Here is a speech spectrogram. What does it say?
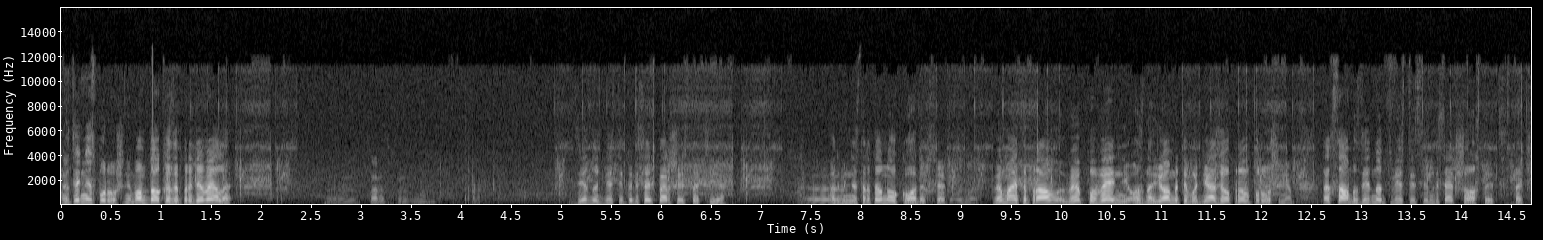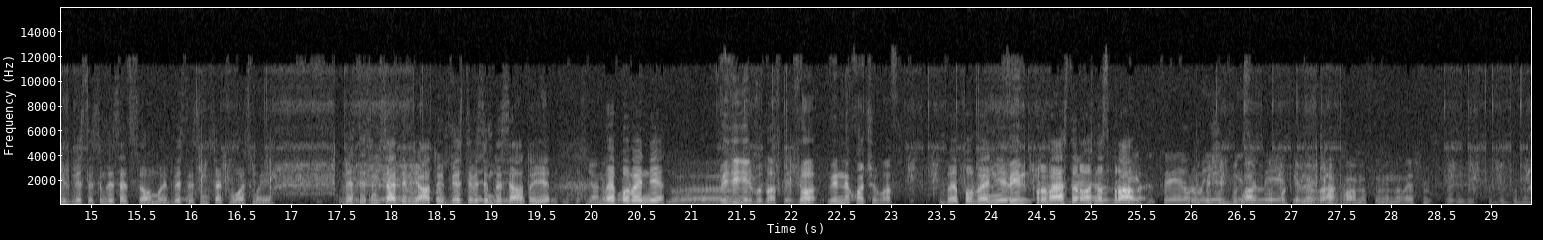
Ви згідні з порушенням? Вам докази пред'явили? Зараз передзвоню. Згідно 251 статті Е, адміністративного кодексу, ви маєте право, ви повинні ознайомити водія з його правопорушенням. Так само, згідно 276 статті, 277, 278, 279, 280, ви повинні, Е, Відійдіть, будь ласка. Все, він не хоче вас. ви повинні Він- провести розгляд справи. Напишіть, будь ласка, поки ми зараз з вами самі не лишимося і тоді будемо.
